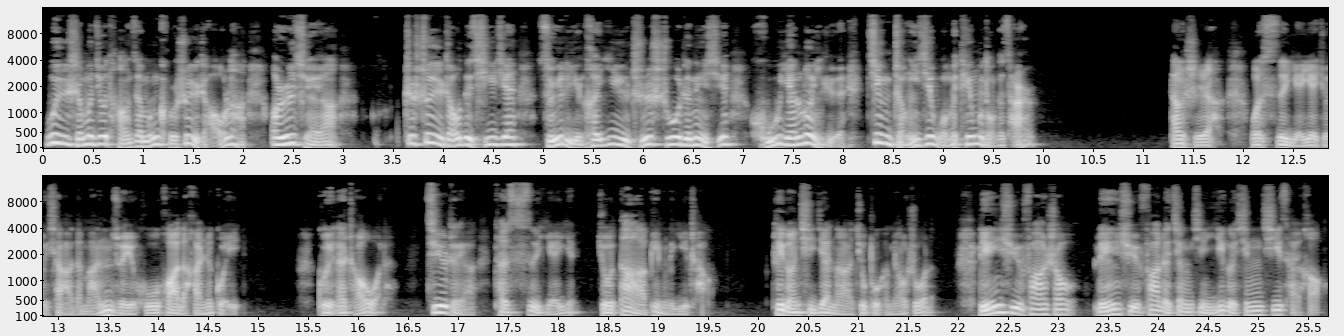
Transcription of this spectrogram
为什么就躺在门口睡着了？而且呀，这睡着的期间，嘴里还一直说着那些胡言乱语，竟整一些我们听不懂的词儿。”当时啊，我四爷爷就吓得满嘴胡话的喊着鬼。鬼来找我了。接着呀，他四爷爷就大病了一场，这段期间呢就不可描述了，连续发烧，连续发了将近一个星期才好。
